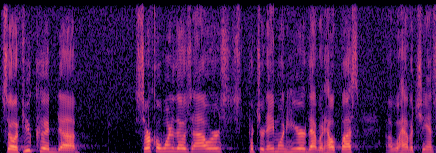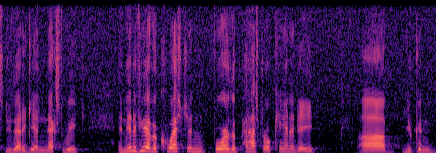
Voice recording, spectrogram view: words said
So if you could uh, circle one of those hours, put your name on here, that would help us. Uh, we'll have a chance to do that again next week. And then if you have a question for the pastoral candidate, uh, you can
